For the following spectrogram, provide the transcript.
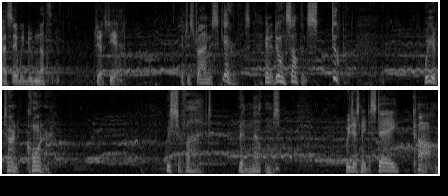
I say we do nothing. Just yet. They're just trying to scare us into doing something stupid. We have turned a corner. We survived them mountains. We just need to stay calm.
